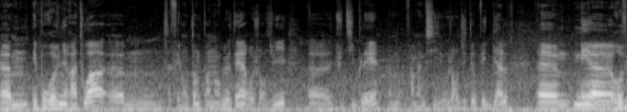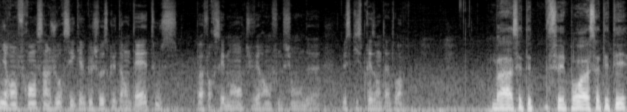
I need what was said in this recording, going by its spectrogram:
Euh, et pour revenir à toi, euh, ça fait longtemps que tu es en Angleterre aujourd'hui, euh, tu t'y plais, enfin même si aujourd'hui tu es au Pays de Galles, mais revenir en France un jour, c'est quelque chose que tu as en tête ou pas forcément, tu verras en fonction de, de ce qui se présente à toi? Bah, c'est pour cet été,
